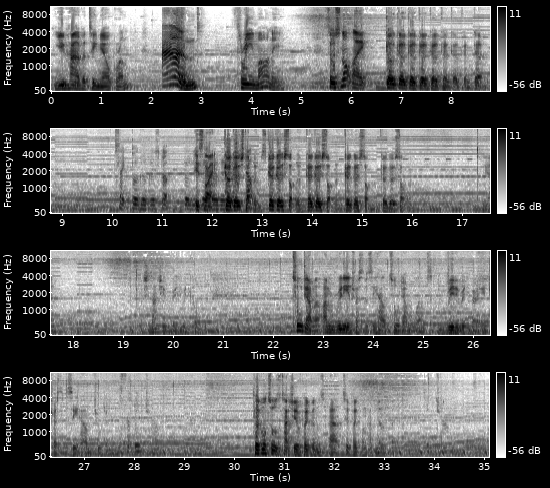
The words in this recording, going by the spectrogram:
you have a Team Yell Grunt and three Marnie. So it's not like go go go go go go go go go. It's like go, go, go, stop. go, It's go, like go go stop them, go go stop them, go go stop them, go go stop them, go go stop them. Yeah, which is actually really really cool. Tool Jammer, I'm really interested to see how the Tool Jammer works. I'm really really very interested to see how the Tool Jammer. For big charm. Pokemon tools attached to your Pokemon uh, to Pokemon have no effect. Big charm.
